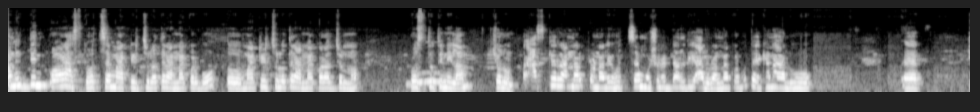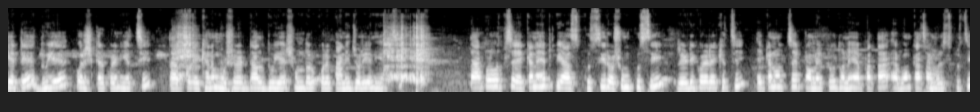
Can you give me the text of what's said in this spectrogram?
অনেক দিন পর আজকে হচ্ছে মাটির চুলাতে রান্না করব। তো মাটির চুলাতে রান্না করার জন্য প্রস্তুতি নিলাম। চলুন, আজকের রান্নার প্রণালী হচ্ছে মসুরের ডাল দিয়ে আলু রান্না করব। তো এখানে আলু কেটে ধুয়ে পরিষ্কার করে নিয়েছি। তারপর এখানে মসুরের ডাল ধুয়ে সুন্দর করে পানি জড়িয়ে নিয়েছি। তারপর হচ্ছে এখানে পেঁয়াজ কুচি, রসুন কুচি রেডি করে রেখেছি। এখানে হচ্ছে টমেটো, ধনিয়া পাতা এবং কাঁচামরিচ কুচি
